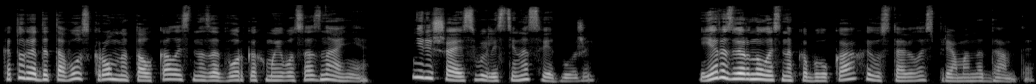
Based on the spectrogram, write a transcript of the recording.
которая до того скромно толкалась на задворках моего сознания, не решаясь вылезти на свет Божий. Я развернулась на каблуках и уставилась прямо на Данте.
